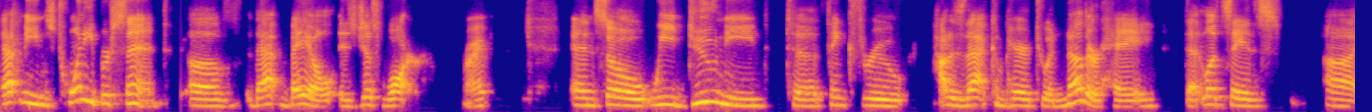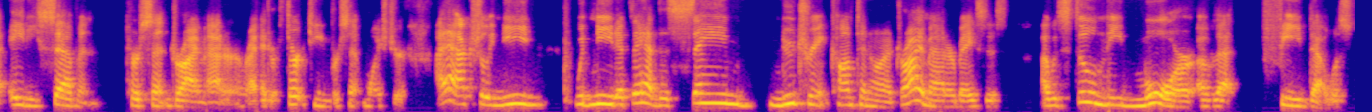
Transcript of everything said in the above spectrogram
That means 20% of that bale is just water, right? And so we do need to think through how does that compare to another hay that let's say is uh, 87 percent dry matter, right, or 13% moisture. I actually need would need if they had the same nutrient content on a dry matter basis, I would still need more of that feed that was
